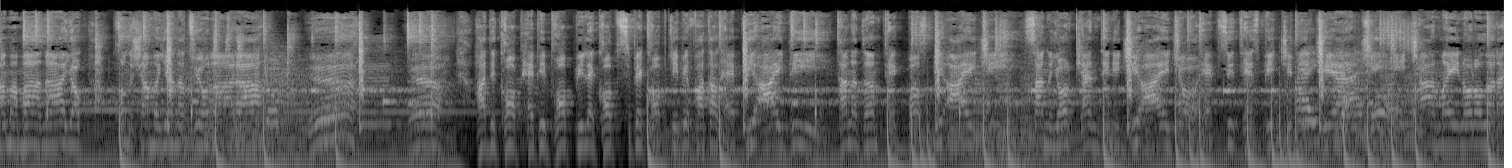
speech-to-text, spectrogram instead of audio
ama mana yok. Konuşamayan atıyorlar ha. Yeah, yeah. Hadi kop happy pop bile kop. Spek hop gibi fatal hep bir ID Tanıdığım tek boss bir IG Sanıyor kendini G.I. Joe. Hepsi tespitçi bir ciğerci Hiç çağırmayın oralara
